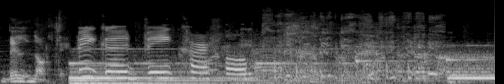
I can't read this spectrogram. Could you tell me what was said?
del Norte. Be good, be careful.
